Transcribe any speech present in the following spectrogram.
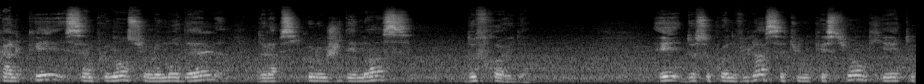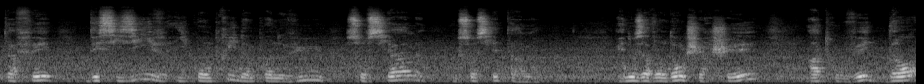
calquée simplement sur le modèle de la psychologie des masses de Freud. Et de ce point de vue-là, c'est une question qui est tout à fait décisive, y compris d'un point de vue social ou sociétal. Et nous avons donc cherché à trouver dans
